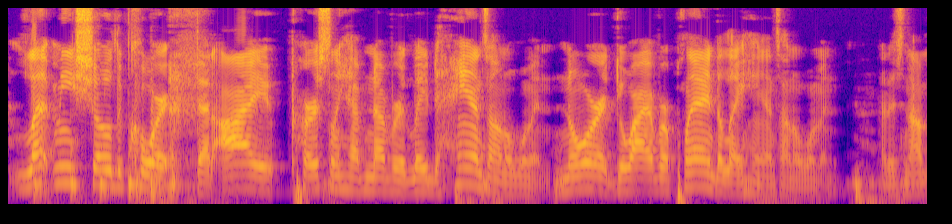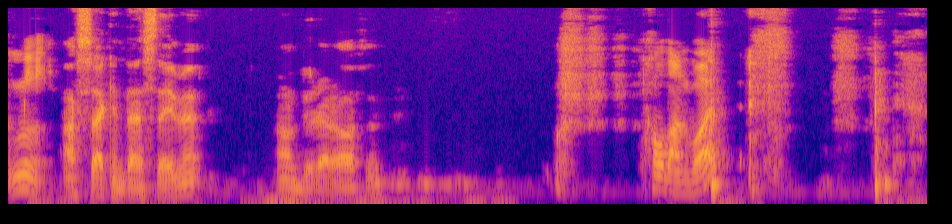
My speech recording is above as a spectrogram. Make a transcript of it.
let me show the court that I personally have never laid hands on a woman, nor do I ever plan to lay hands on a woman. That is not me. I second that statement. I don't do that often. Hold on, what?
